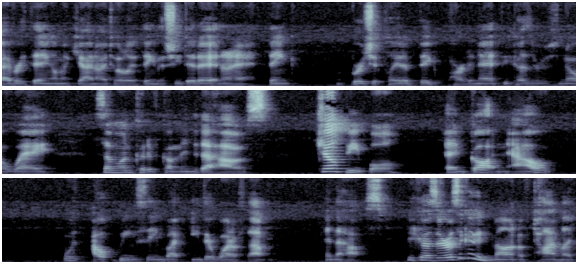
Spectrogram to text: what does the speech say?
everything, I'm like, yeah, no, I totally think that she did it. And I think Bridget played a big part in it because there's no way someone could have come into the house killed people, and gotten out without being seen by either one of them in the house. Because there was a good amount of time, like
